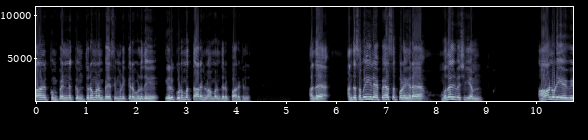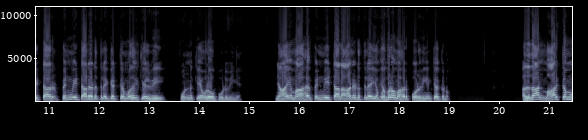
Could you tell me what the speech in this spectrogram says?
ஆணுக்கும் பெண்ணுக்கும் திருமணம் பேசி முடிக்கிற பொழுது இரு குடும்பத்தார்கள் அமர்ந்திருப்பார்கள். அந்த அந்த சபையிலே பேசப்படுகிற முதல் விஷயம் ஆணுடைய வீட்டார் பெண் வீட்டார் இடத்துல கேட்கிற முதல் கேள்வி பொண்ணுக்கு எவ்வளவு போடுவீங்க? நியாயமாக பெண் வீட்டார் ஆண் இடத்துல எவ்வளவு மகர் போடுவீங்கன்னு கேட்கணும். அதுதான் மார்க்கம்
